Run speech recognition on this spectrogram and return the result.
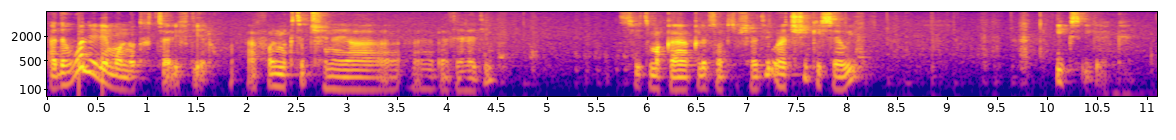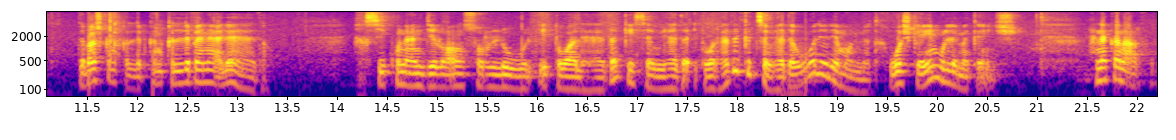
هذا هو l'élément neutre التعريف ديالو. عفوا ما كتبتش هنايا آه، بعد هادي. نسيت ما قلبت ما كتبتش هادي. وهذا الشيء كيساوي إكس ايكغيك دابا اش كنقلب؟ كنقلب أنا على هذا. خص يكون عندي العنصر الأول étoile هذا كيساوي هذا étoile هذا كتساوي هذا هو l'élément neutre. واش كاين ولا ما كاينش؟ حنا كنعرفوا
